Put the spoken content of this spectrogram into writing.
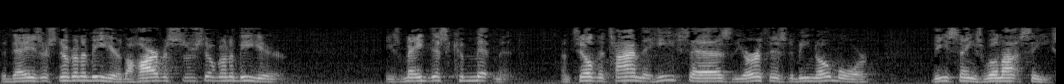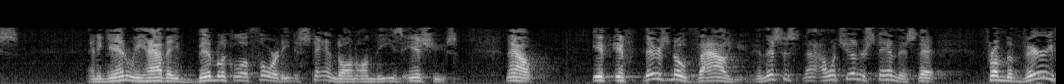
The days are still going to be here. The harvests are still going to be here. He's made this commitment. Until the time that He says the earth is to be no more, these things will not cease. And again, we have a biblical authority to stand on on these issues. Now, if, if there's no value, and this is, I want you to understand this, that from the very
